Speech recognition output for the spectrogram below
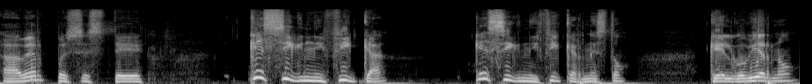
A ver, pues este, ¿qué significa, qué significa, Ernesto, que el gobierno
